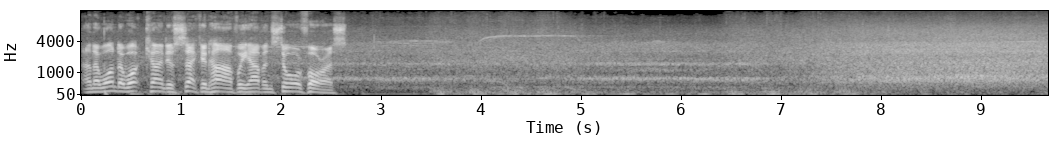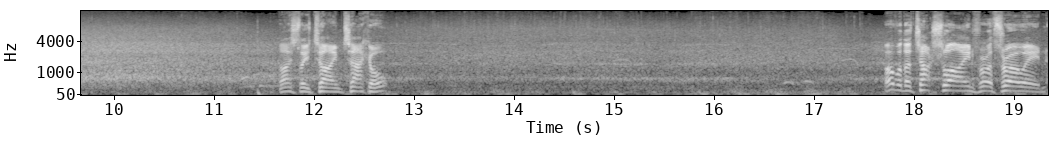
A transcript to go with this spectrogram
and I wonder what kind of second half we have in store for us. Nicely timed tackle. Over the touchline for a throw-in.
